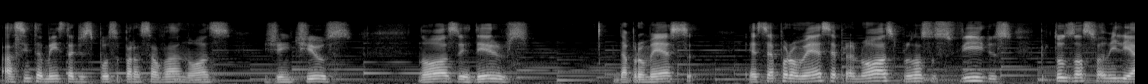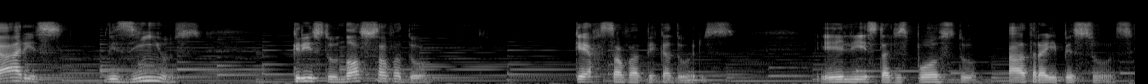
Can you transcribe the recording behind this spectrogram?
assim também está disposto para salvar nós, gentios, nós, herdeiros da promessa. Essa é promessa é para nós, para os nossos filhos, para todos os nossos familiares, vizinhos. Cristo, nosso Salvador, quer salvar pecadores. Ele está disposto a atrair pessoas.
